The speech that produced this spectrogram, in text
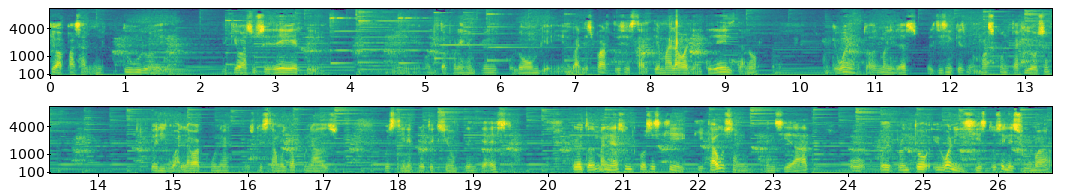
qué va a pasar en el futuro, de, qué va a suceder. Eh, ahorita, por ejemplo, en Colombia y en varias partes está el tema de la variante Delta, ¿no? Que bueno, de todas maneras, pues dicen que es más contagiosa, pero igual la vacuna, los que estamos vacunados, pues tiene protección frente a esto. Pero de todas maneras son cosas que, que causan ansiedad o, de pronto, y bueno, y si esto se le suma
